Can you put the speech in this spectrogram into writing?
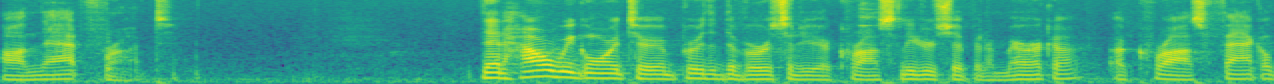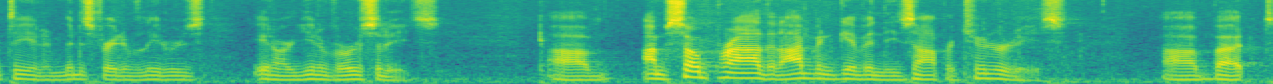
on that front, then how are we going to improve the diversity across leadership in America, across faculty and administrative leaders in our universities? Um, I'm so proud that I've been given these opportunities, uh, but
